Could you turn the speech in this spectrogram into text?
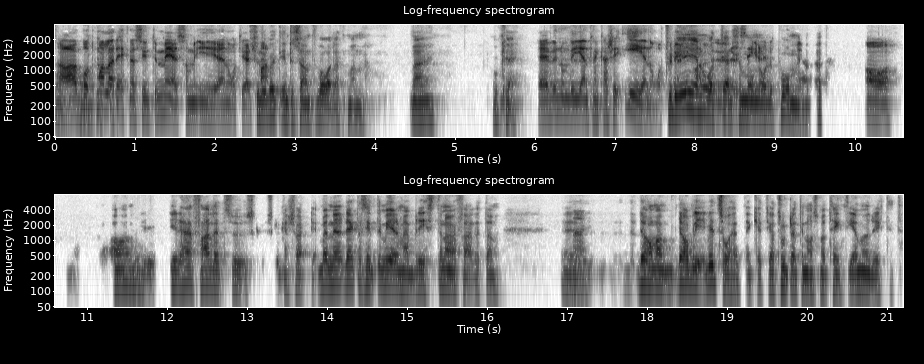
Ja, bottmallar räknas ju inte med som i en Så det åtgärdsmall. var ett intressant val att man... Nej, okej. Även om det egentligen kanske är en åtgärd. För det är en åtgärd som många håller på med. Att, Ja, ja, I det här fallet så sk- skulle kanske varit det. Men det räknas inte med de här bristerna i alla fall. Utan, eh, Nej. det, har man, det har blivit så helt enkelt. Jag tror inte att det är någon som har tänkt igenom det riktigt.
